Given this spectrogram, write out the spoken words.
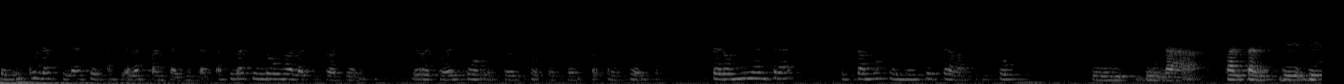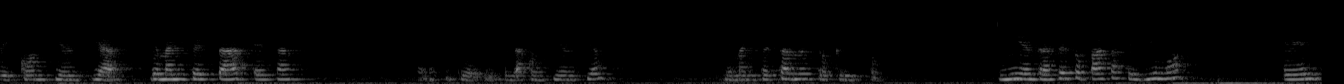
películas que le hacen hacia las pantallitas, así va haciendo uno a las situaciones, y resuelto, resuelto, resuelto, resuelto. Pero mientras estamos en ese trabajito de, la falta de, de, de concienciar, de manifestar esas la conciencia de manifestar nuestro Cristo. Mientras eso pasa, seguimos en,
